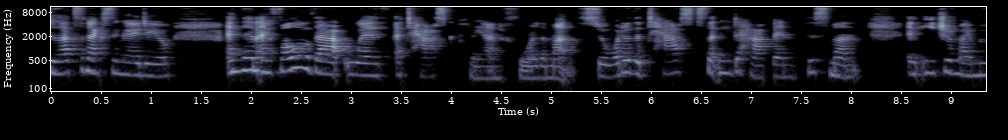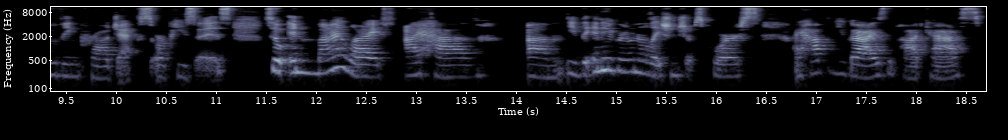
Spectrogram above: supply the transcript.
so that's the next thing I do. And then I follow that with a task plan for the month. So, what are the tasks that need to happen this month in each of my moving projects or pieces? So, in my life, I have um, the Enneagram and Relationships course. I have you guys, the podcast.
